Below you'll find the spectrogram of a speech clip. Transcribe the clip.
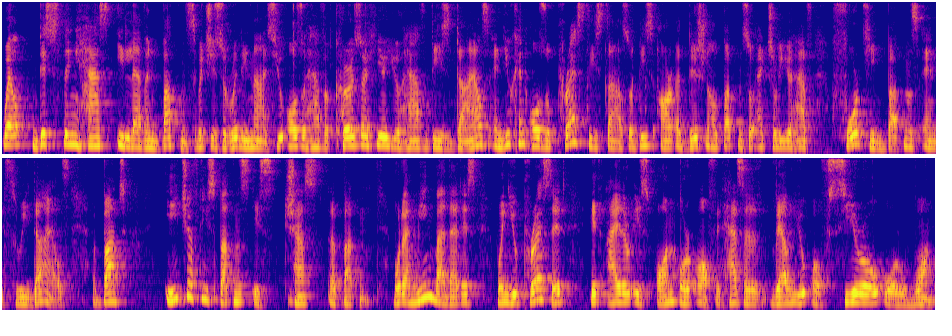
well, this thing has 11 buttons, which is really nice. You also have a cursor here, you have these dials, and you can also press these dials. So these are additional buttons. So actually you have 14 buttons and three dials. But each of these buttons is just a button. What I mean by that is when you press it, it either is on or off. It has a value of 0 or 1.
